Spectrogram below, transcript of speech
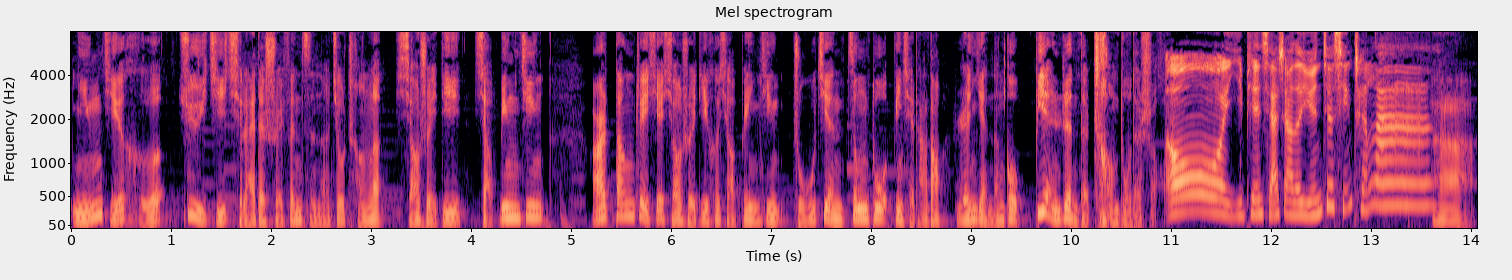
凝结核聚集起来的水分子呢，就成了小水滴、小冰晶。而当这些小水滴和小冰晶逐渐增多，并且达到人眼能够辨认的程度的时候，哦，一片小小的云就形成啦。啊，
